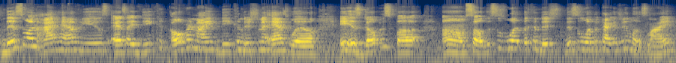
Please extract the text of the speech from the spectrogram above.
this one I have used as a de overnight deconditioner as well. It is dope as fuck. Um, so this is what the condition, this is what the packaging looks like.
